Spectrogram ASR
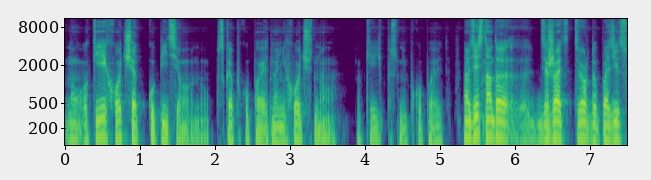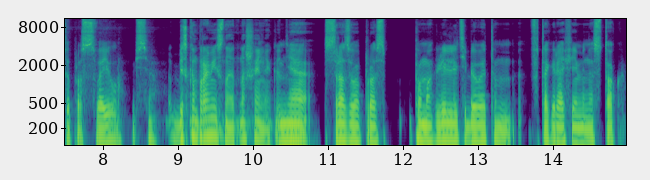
ну, окей, хочет купить его, ну, пускай покупает, но не хочет, ну, окей, пусть не покупает. Но здесь надо э, держать твердую позицию, просто свою, и все. Бескомпромиссное отношение к У этому. меня сразу вопрос. Помогли ли тебе в этом фотографии именно сток?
